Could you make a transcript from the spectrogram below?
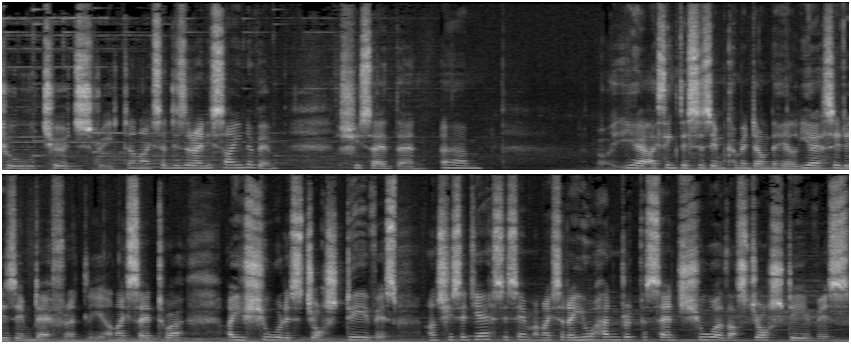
to Church Street, and I said, Is there any sign of him? She said then, um, yeah, I think this is him coming down the hill. Yes, it is him, definitely. And I said to her, Are you sure it's Josh Davies? And she said, Yes, it's him. And I said, Are you 100% sure that's Josh Davies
